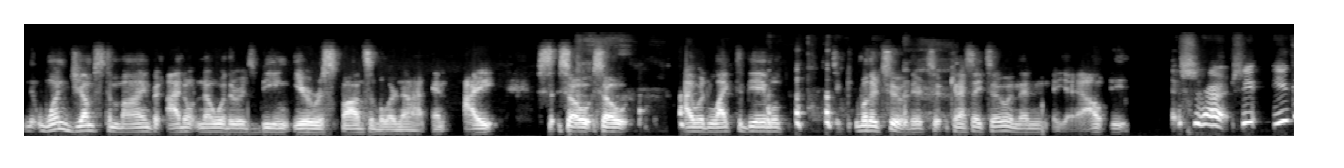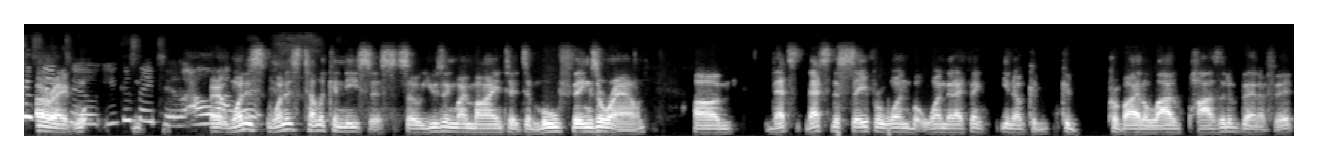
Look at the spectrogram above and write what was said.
one jumps to mind, but I don't know whether it's being irresponsible or not. And I, so, so I would like to be able to, well, there are two. There are two. Can I say two? And then yeah, I'll Sure. She you can say all right. two. You can say two. I'll all right. One it. is one is telekinesis. So using my mind to to move things around. Um that's that's the safer one, but one that I think, you know, could could provide a lot of positive benefit.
